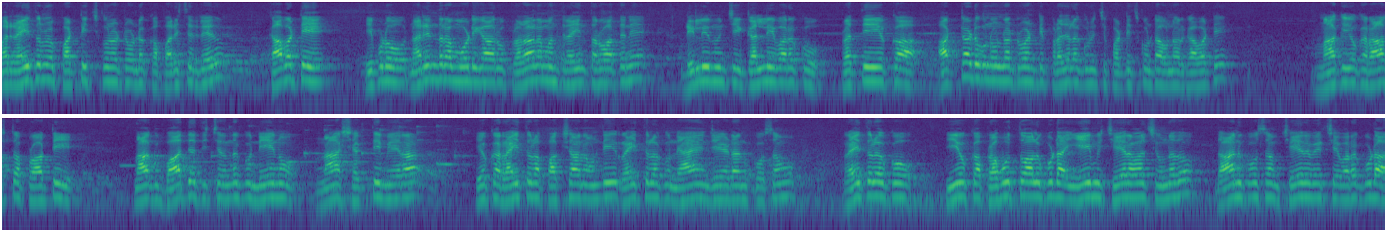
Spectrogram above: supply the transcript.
మరి రైతులను పట్టించుకున్నటువంటి ఒక పరిస్థితి లేదు. కాబట్టి ఇప్పుడు నరేంద్ర మోడీ గారు ప్రధానమంత్రి అయిన తర్వాతనే ఢిల్లీ నుంచి గల్లీ వరకు ప్రతి ఒక్క అట్టడుగున ఉన్నటువంటి ప్రజల గురించి పట్టించుకుంటా ఉన్నారు కాబట్టి నాకు ఈ యొక్క రాష్ట్ర పార్టీ నాకు బాధ్యత ఇచ్చినందుకు నేను నా శక్తి మేర ఈ యొక్క రైతుల పక్షాన ఉండి రైతులకు న్యాయం చేయడానికి కోసం రైతులకు ఈ యొక్క ప్రభుత్వాలు కూడా ఏమి చేరవలసి ఉన్నదో దానికోసం చేరవేర్చే వరకు కూడా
